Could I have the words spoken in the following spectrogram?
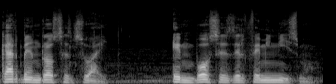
Carmen Rosenzweig, en Voces del Feminismo.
